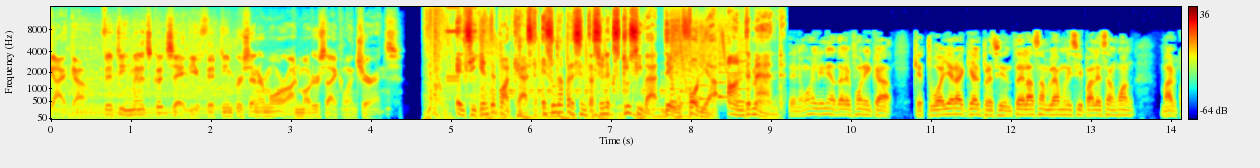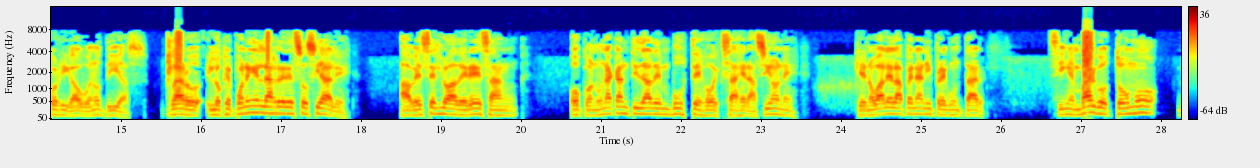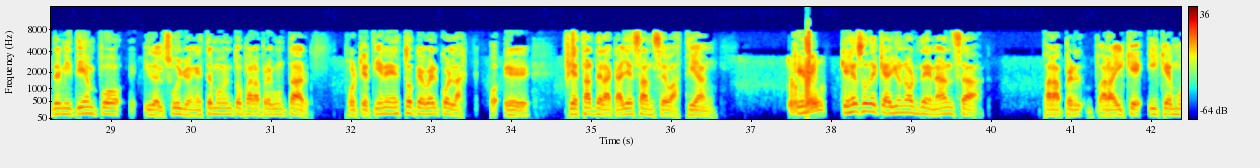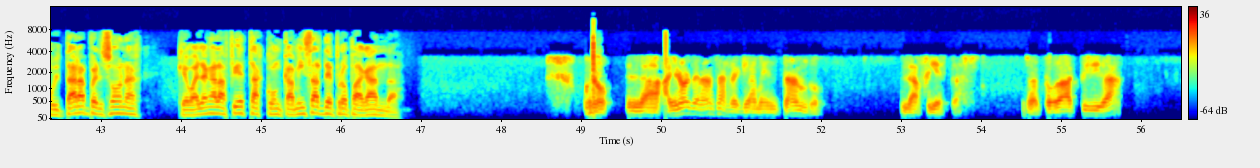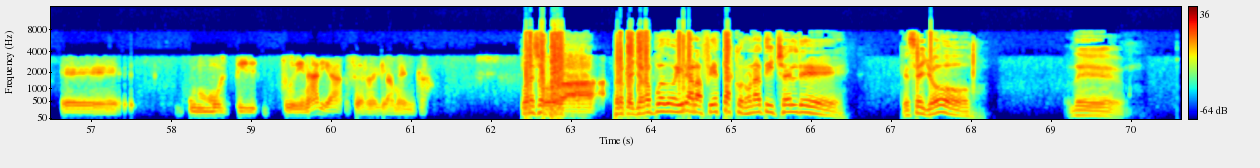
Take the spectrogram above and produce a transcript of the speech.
Geico. 15 minutes could save you 15% or more on motorcycle insurance. El siguiente podcast es una presentación exclusiva de Euforia On Demand. Tenemos en línea telefónica que estuvo ayer aquí el presidente de la Asamblea Municipal de San Juan, Marco Rigao. Buenos días. Claro, lo que ponen en las redes sociales a veces lo aderezan o con una cantidad de embustes o exageraciones que no vale la pena ni preguntar. Sin embargo, tomo de mi tiempo y del suyo en este momento para preguntar, porque tiene esto que ver con las eh, fiestas de la calle San Sebastián. ¿Qué, qué es eso de que hay una ordenanza para, para y que y que multar a personas que vayan a las fiestas con camisas de propaganda? Bueno, la, hay una ordenanza reglamentando las fiestas. O sea, toda actividad eh, multitudinaria se reglamenta. Por eso, pero, Toda- pero que yo no puedo ir a las fiestas con una tichel de, qué sé yo, de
